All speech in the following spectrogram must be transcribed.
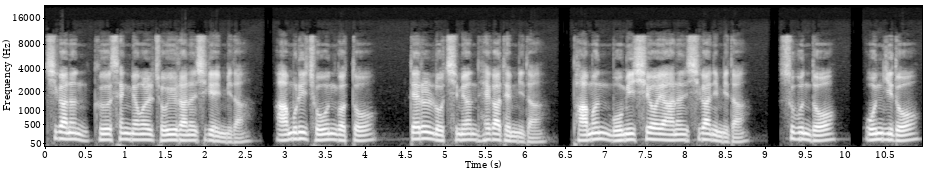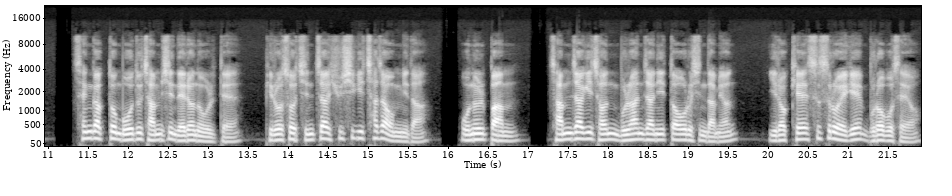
시간은 그 생명을 조율하는 시계입니다. 아무리 좋은 것도 때를 놓치면 해가 됩니다. 밤은 몸이 쉬어야 하는 시간입니다. 수분도 온기도 생각도 모두 잠시 내려놓을 때 비로소 진짜 휴식이 찾아옵니다. 오늘 밤 잠자기 전 물 한 잔이 떠오르신다면 이렇게 스스로에게 물어보세요.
